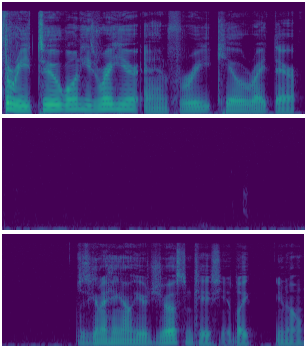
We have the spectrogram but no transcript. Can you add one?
Three, two, one. He's right here. And free kill right there. He's gonna hang out here just in case, like, you know.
